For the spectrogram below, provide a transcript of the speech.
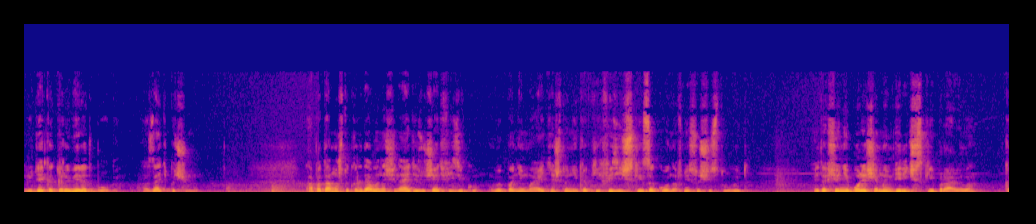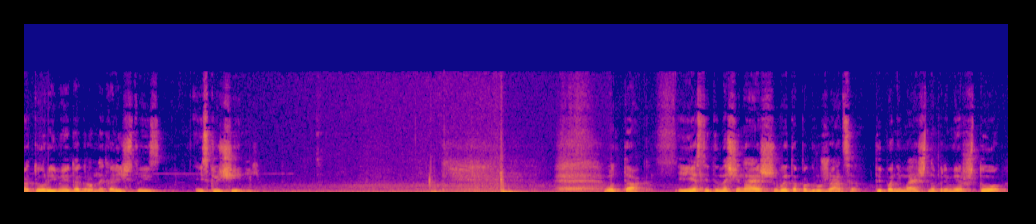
Людей, которые верят в Бога. А знаете почему? А потому что, когда вы начинаете изучать физику, вы понимаете, что никаких физических законов не существует. Это все не более чем эмпирические правила, которые имеют огромное количество из, исключений. Вот так. И если ты начинаешь в это погружаться, ты понимаешь, например, что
